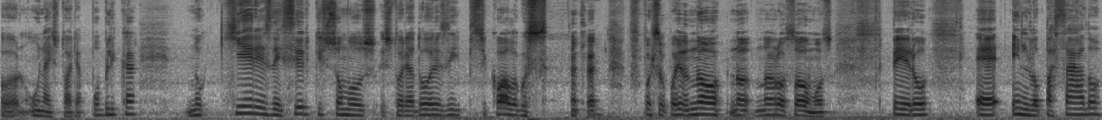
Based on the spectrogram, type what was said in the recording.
uma história pública não quer dizer que somos historiadores e psicólogos, por supuesto, não, não, não lo somos, pero eh, en lo pasado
